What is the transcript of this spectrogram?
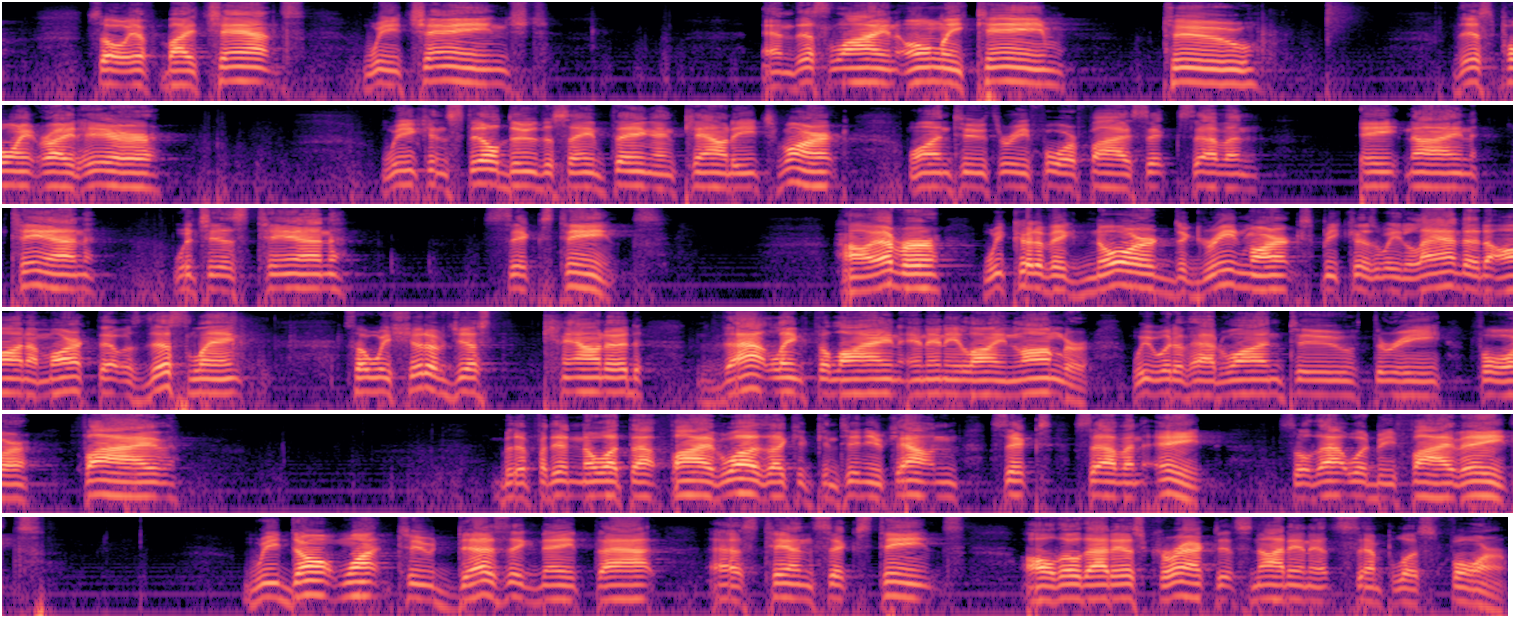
So if by chance we changed and this line only came to this point right here, we can still do the same thing and count each mark. One, two, three, four, five, six, seven, eight, nine, ten, which is 10 sixteenths. However, we could have ignored the green marks because we landed on a mark that was this length. So we should have just counted that length of line and any line longer. We would have had one, two, three, four, five. But if I didn't know what that five was, I could continue counting six, seven, eight. So that would be five eighths. We don't want to designate that as 10 sixteenths. Although that is correct, it's not in its simplest form.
